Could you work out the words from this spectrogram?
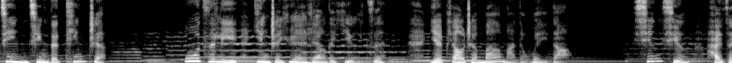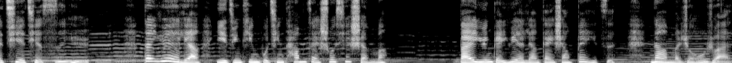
静静地听着。屋子里映着月亮的影子，也飘着妈妈的味道。星星还在窃窃私语，但月亮已经听不清他们在说些什么。白云给月亮盖上被子，那么柔软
